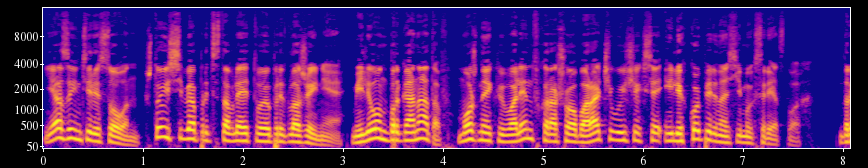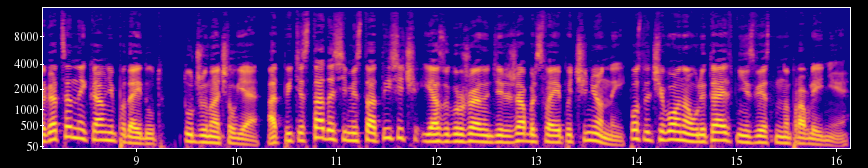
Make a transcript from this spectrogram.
Я заинтересован. Что из себя представляет твое предложение? Миллион барганатов, можно эквивалент в хорошо оборачивающихся и легко переносимых средствах. Драгоценные камни подойдут. Тут же начал я. От 500 до 700 тысяч я загружаю на дирижабль своей подчиненной, после чего она улетает в неизвестном направлении.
